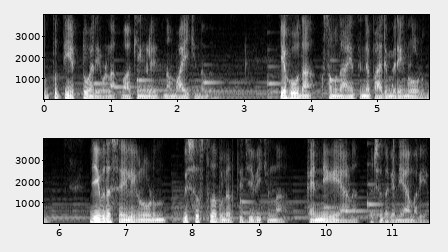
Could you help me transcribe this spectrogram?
മുപ്പത്തിയെട്ട് വരെയുള്ള വാക്യങ്ങളിൽ നാം വായിക്കുന്നത്. യഹൂദ സമുദായത്തിന്റെ പാരമ്പര്യങ്ങളോടും ജീവിതശൈലികളോടും വിശ്വസ്തത പുലർത്തി ജീവിക്കുന്ന കന്യകയാണ് വിശുദ്ധ കന്യാമറിയം.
